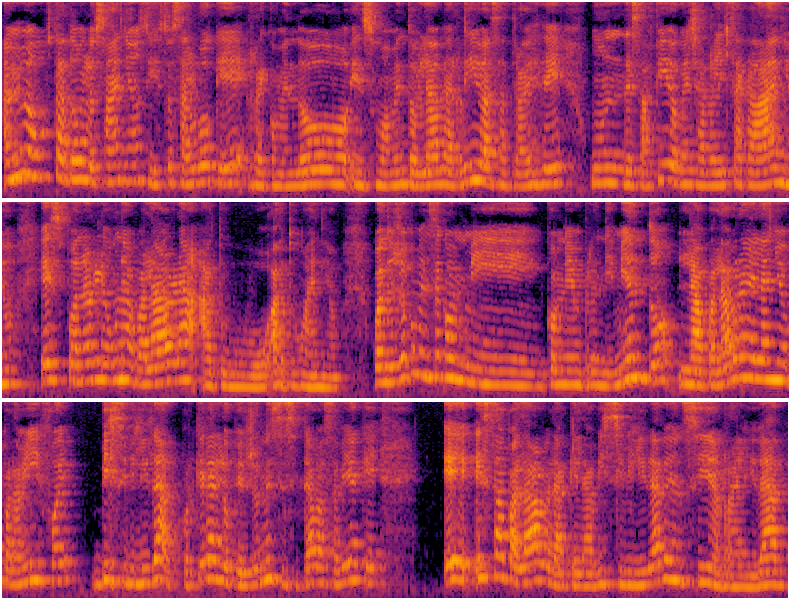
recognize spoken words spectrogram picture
A mí me gusta todos los años y esto es algo que recomendó en su momento Laura Rivas a través de un desafío que ella realiza cada año, es ponerle una palabra a tu, a año. Cuando yo comencé con mi, con mi emprendimiento, la palabra del año para mí fue visibilidad, porque era lo que yo necesitaba. Sabía que eh, esa palabra, que la visibilidad en sí en realidad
